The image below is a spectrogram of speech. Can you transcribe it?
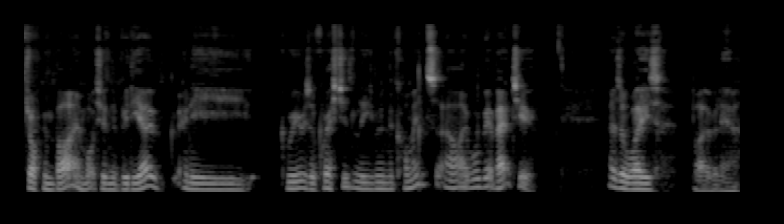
dropping by and watching the video. Any queries or questions, leave them in the comments. I will get back to you. As always, bye for now.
